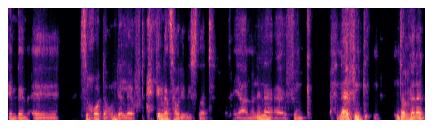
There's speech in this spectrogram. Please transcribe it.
and then uh, Sekgota on the left. I think that's how they will start. Yeah, no, then I, I think, now I think, I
